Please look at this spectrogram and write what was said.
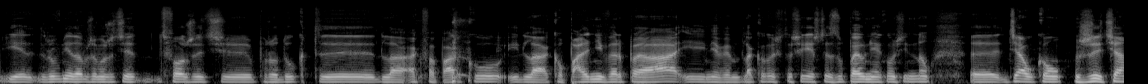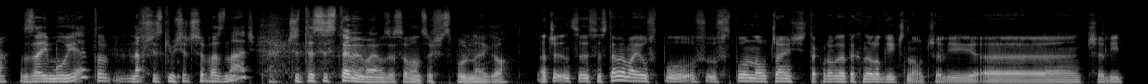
je, równie dobrze możecie tworzyć y, produkty dla akwaparku i dla kopalni w RPA i nie wiem, dla kogoś, kto się jeszcze zupełnie jakąś inną y, działką życia zajmuje? To na wszystkim się trzeba znać? Czy te systemy mają ze sobą coś wspólnego? Znaczy, systemy mają współ, wspólną część tak naprawdę technologiczną, czyli, e, czyli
